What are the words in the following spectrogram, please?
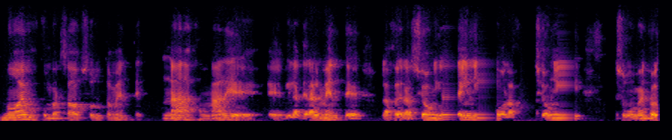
no hemos conversado absolutamente nada con nadie eh, bilateralmente, la federación y el técnico, la federación y en su momento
